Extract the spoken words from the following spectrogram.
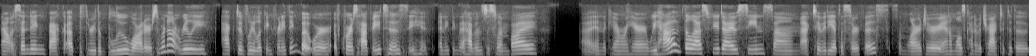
now ascending back up through the blue water. So we're not really actively looking for anything, but we're of course happy to see anything that happens to swim by uh, in the camera here. We have the last few dives seen some activity at the surface, some larger animals kind of attracted to the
